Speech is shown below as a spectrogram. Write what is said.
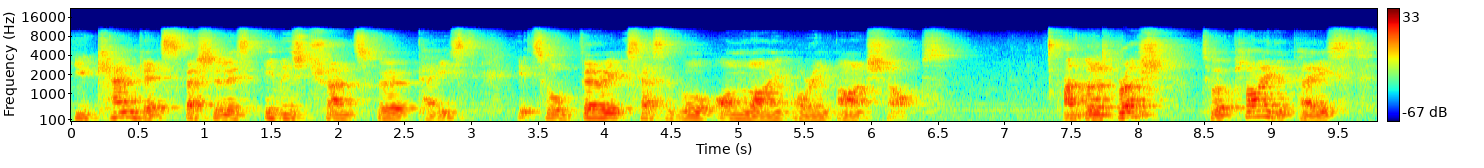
You can get specialist image transfer paste. It's all very accessible online or in art shops. I've got a brush to apply the paste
